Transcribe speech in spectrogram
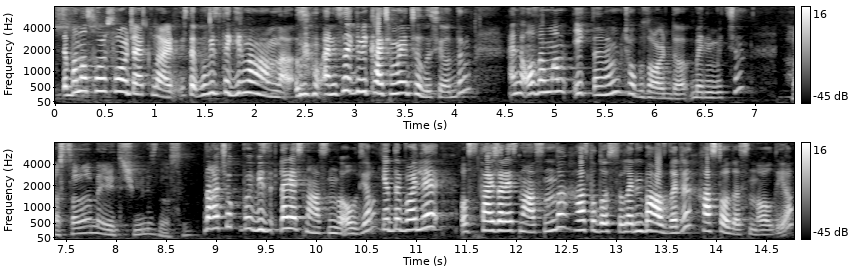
İşte bana soru soracaklar, işte bu vizite girmemem lazım. hani sürekli bir kaçmaya çalışıyordum. Hani o zaman ilk dönemim çok zordu benim için. Hastalarla iletişiminiz nasıl? Daha çok böyle vizitler esnasında oluyor ya da böyle o stajlar esnasında hasta dosyalarının bazıları hasta odasında oluyor.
